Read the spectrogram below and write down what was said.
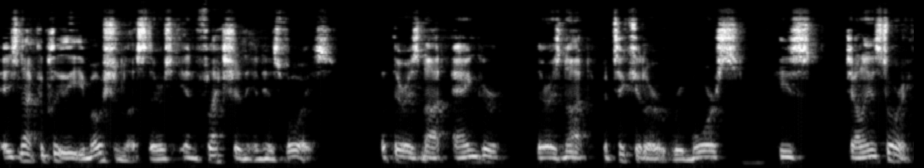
He's not completely emotionless. There's inflection in his voice but there is not anger, there is not particular remorse. He's telling a story.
